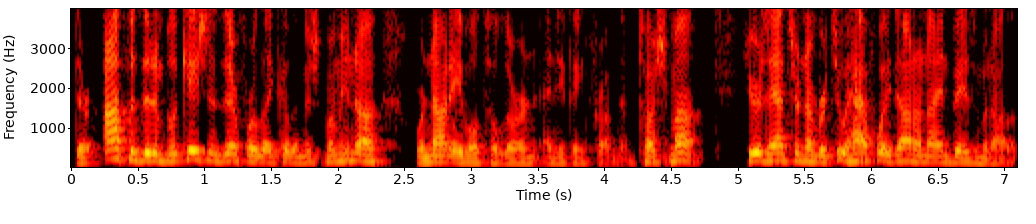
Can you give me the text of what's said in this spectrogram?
they're opposite implications. Therefore, like Mishmamina, we're not able to learn anything from them. Toshma. Here's answer number two, halfway down on nine Beis Madalef.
